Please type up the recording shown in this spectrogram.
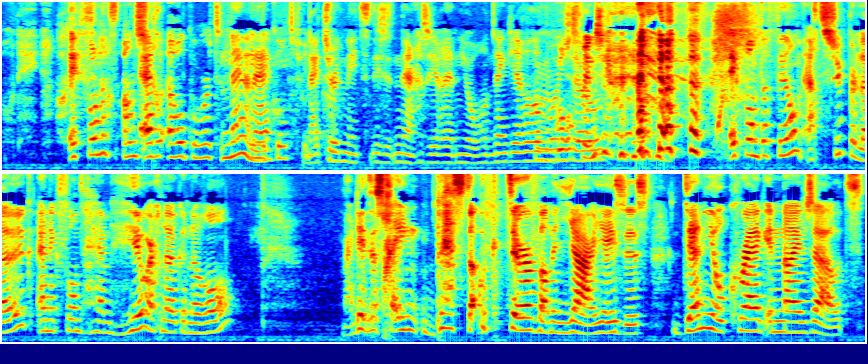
Oh nee. Ik vond het Ansel echt... Elgort Nee, nee, in nee. de Goldfish. Nee, natuurlijk niet. Die zit nergens hierin, joh. Wat denk je dat Oh, een mooi Goldfinch zo. Ik vond de film echt super leuk. En ik vond hem heel erg leuk in de rol. Maar dit is geen beste acteur van het jaar, jezus. Daniel Craig in Knives Out.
